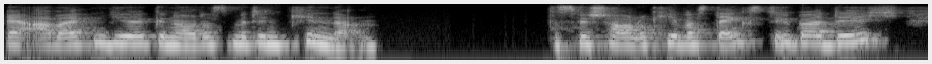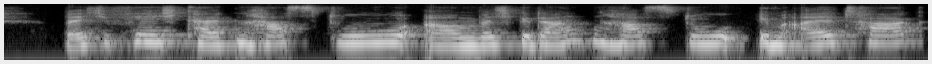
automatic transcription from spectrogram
erarbeiten wir genau das mit den Kindern. Dass wir schauen, okay, was denkst du über dich? Welche Fähigkeiten hast du? Ähm, welche Gedanken hast du im Alltag?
